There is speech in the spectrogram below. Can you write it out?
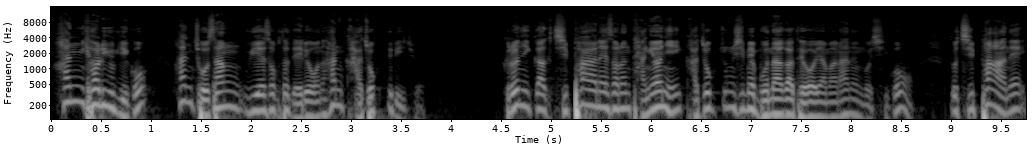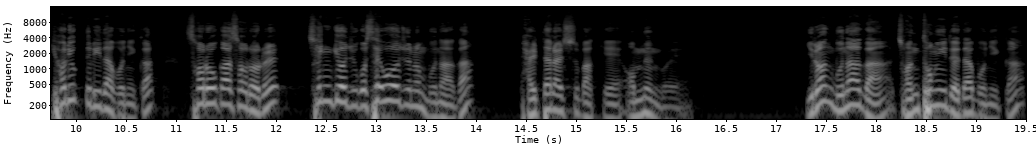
한 혈육이고 한 조상 위에서부터 내려온 한 가족들이죠. 그러니까 지파 안에서는 당연히 가족 중심의 문화가 되어야만 하는 것이고 또 지파 안에 혈육들이다 보니까 서로가 서로를 챙겨주고 세워주는 문화가 발달할 수밖에 없는 거예요. 이런 문화가 전통이 되다 보니까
